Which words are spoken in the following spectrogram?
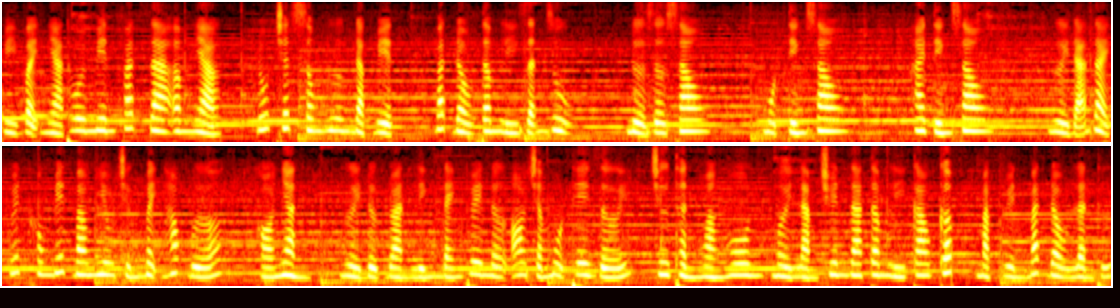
Vì vậy nhà thôi miên phát ra âm nhạc, đốt chất sông hương đặc biệt, bắt đầu tâm lý dẫn dụ. Nửa giờ sau, một tiếng sau, hai tiếng sau, người đã giải quyết không biết bao nhiêu chứng bệnh hóc bứa, khó nhằn. Người được đoàn lính đánh thuê NO.1 thế giới, chư thần hoàng hôn, mời làm chuyên gia tâm lý cao cấp. Mạc Huyền bắt đầu lần thứ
